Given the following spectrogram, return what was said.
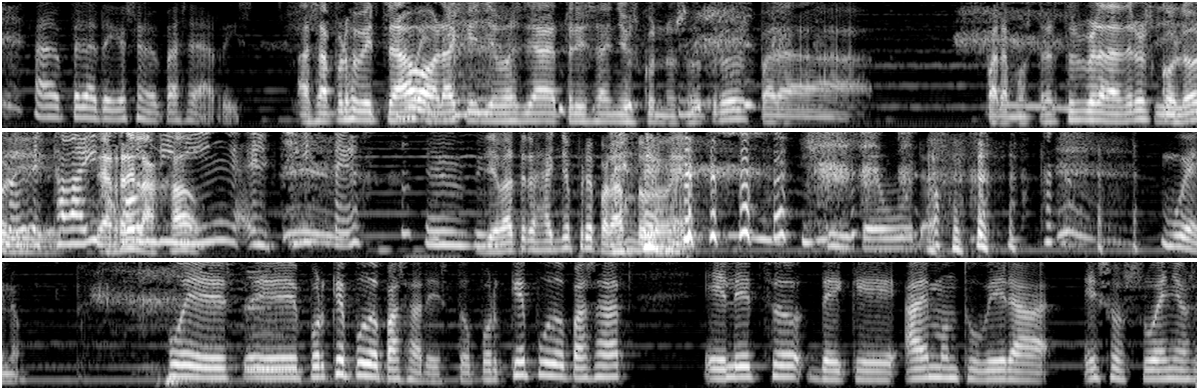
Ah, espérate que se me pase la risa. Has aprovechado Bueno. ahora que llevas ya tres años con nosotros para, para mostrar tus verdaderos Sí, colores. sí. Estaba ahí Te has relajado. el chiste. En fin, Lleva tres años preparándolo, ¿eh? sí, seguro. bueno, pues eh, ¿por qué pudo pasar esto? ¿Por qué pudo pasar el hecho de que Aemon tuviera esos sueños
